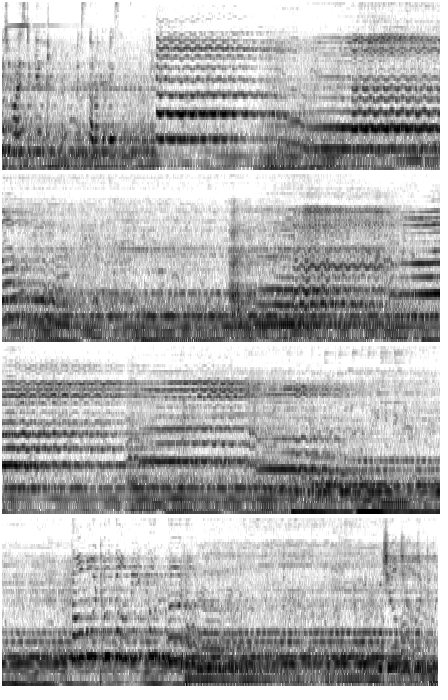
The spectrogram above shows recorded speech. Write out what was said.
କିଛି ଭଏସ୍ ଟିକେ ମିକ୍ସ କରନ୍ତୁ ପ୍ଲିଜ୍ ତମଠୁ chưa bài hát đưa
